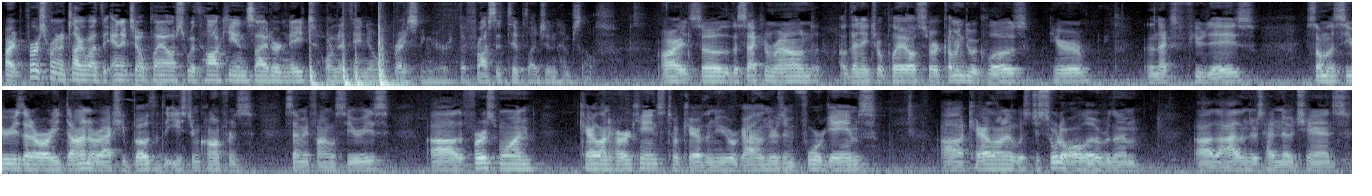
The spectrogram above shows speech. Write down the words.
All right, first we're going to talk about the NHL playoffs with hockey insider Nate or Nathaniel Brysinger, the frosted tip legend himself. All right, so the second round of the NHL playoffs are coming to a close here in the next few days. Some of the series that are already done are actually both of the Eastern Conference semifinal series. Uh, the first one, Carolina Hurricanes took care of the New York Islanders in four games. Uh, Carolina was just sort of all over them. Uh, the Islanders had no chance.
